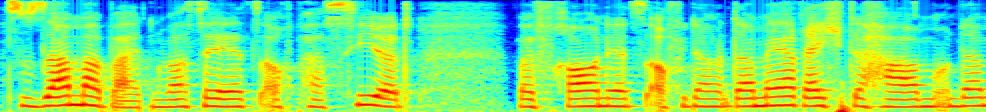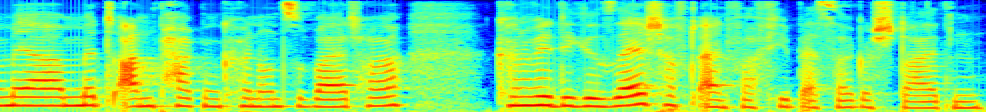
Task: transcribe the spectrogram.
zusammenarbeiten, was ja jetzt auch passiert, weil Frauen jetzt auch wieder da mehr Rechte haben und da mehr mit anpacken können und so weiter, können wir die Gesellschaft einfach viel besser gestalten.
